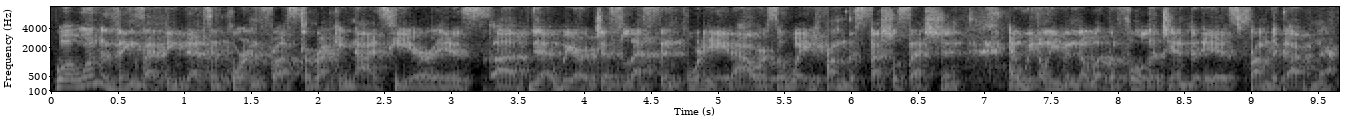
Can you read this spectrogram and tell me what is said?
Well, one of the things I think that's important for us to recognize here is uh, that we are just less than 48 hours away from the special session, and we don't even know what the full agenda is from the governor.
